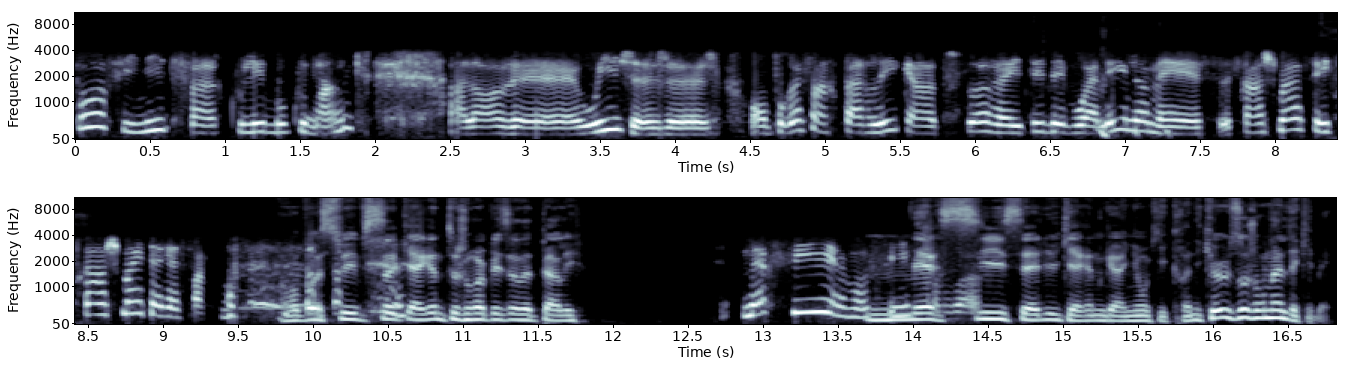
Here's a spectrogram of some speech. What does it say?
pas fini de faire couler beaucoup d'encre. Alors euh, oui, je, je, on pourrait s'en reparler quand tout ça aura été dévoilé, là, mais franchement, c'est franchement intéressant. on va suivre ça, Karine. Toujours un plaisir de te parler. Merci, moi aussi. Merci. Salut, Karine Gagnon, qui est chroniqueuse au Journal de Québec.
